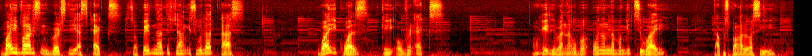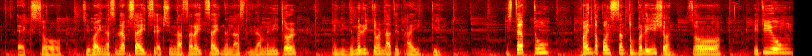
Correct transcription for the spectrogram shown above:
y varies inversely as x. So pwede natin siyang isulat as y equals k over x. Okay, di ba? Unang nabanggit si Y, tapos pangalawa si X. So, si Y nasa left side, si X yung nasa right side na nasa denominator, and yung numerator natin ay K. Step 2, find the constant of variation. So, ito yung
